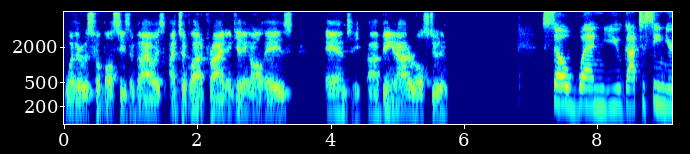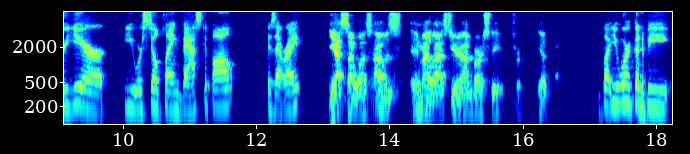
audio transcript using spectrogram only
whether it was football season, but I always I took a lot of pride in getting all A's and uh, being an honor roll student. So when you got to senior year, you were still playing basketball. Is that right? Yes, I was. I was in my last year on varsity. For, yep. But you weren't going to be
